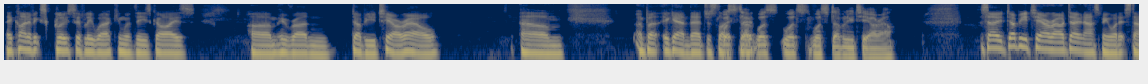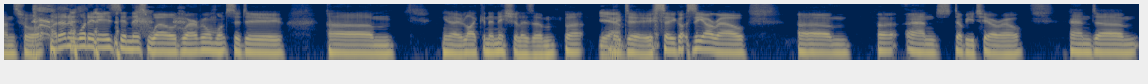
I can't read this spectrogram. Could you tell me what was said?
they're kind of exclusively working with these guys um, who run WTRL. Um, but again, they're just like what's the, what's what's what's WTRL? So WTRL, don't ask me what it stands for. I don't know what it is in this world where everyone wants to do, um, you know, like an initialism, but yeah. they do. So you've got ZRL um, uh, and WTRL, and um,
